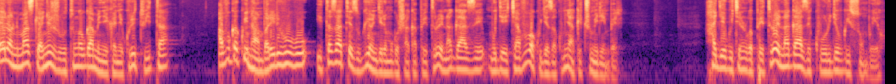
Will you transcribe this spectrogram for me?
Elon Musk yanyujije ubutumwa bwamenyekanye kuri Twitter avuga ko intambara iriho ubu itazateza ubwiyongere mu gushaka peteroli na gaze mu gihe cya vuba kugeza ku myaka icumi iri imbere. Hagiye gukenerwa peteroli na gaze ku buryo bwisumbuyeho.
